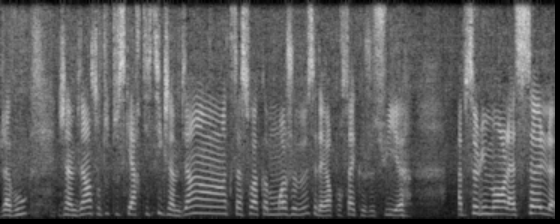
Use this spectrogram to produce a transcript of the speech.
j'avoue. J'aime bien, surtout tout ce qui est artistique, j'aime bien que ça soit comme moi je veux. C'est d'ailleurs pour ça que je suis absolument la seule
